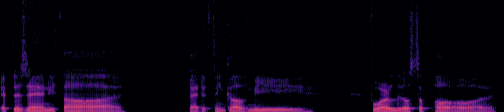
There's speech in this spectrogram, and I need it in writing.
If there's any thought, better think of me for a little support.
